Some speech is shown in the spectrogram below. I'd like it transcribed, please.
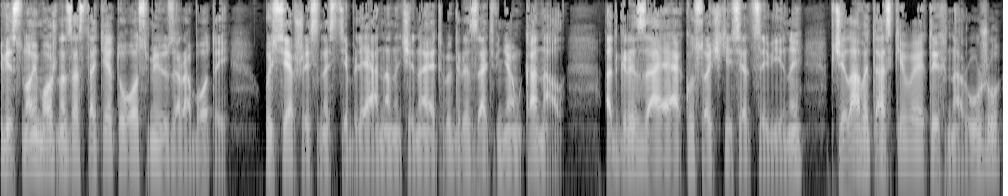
Весной можно застать эту осмию за работой. Усевшись на стебле, она начинает выгрызать в нем канал. Отгрызая кусочки сердцевины, пчела вытаскивает их наружу,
